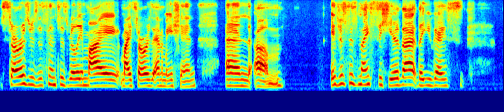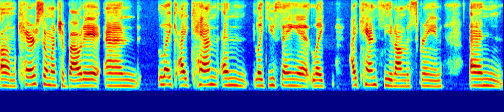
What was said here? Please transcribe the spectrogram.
Star Wars Resistance is really my my Star Wars animation, and um it just is nice to hear that that you guys um, care so much about it. And like I can and like you saying it like I can see it on the screen. And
